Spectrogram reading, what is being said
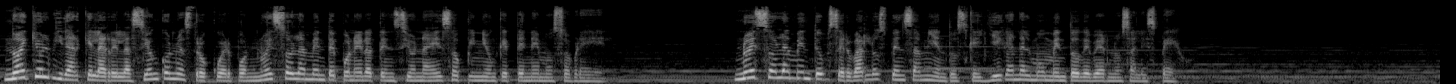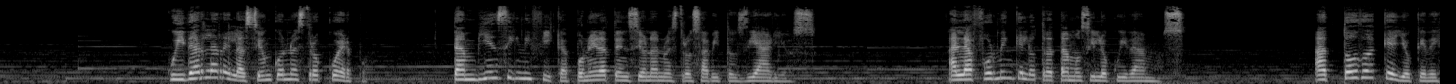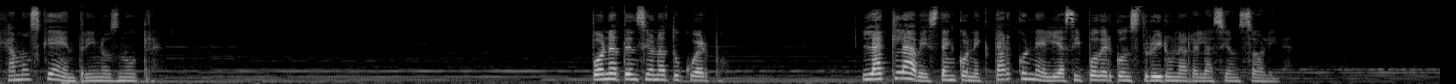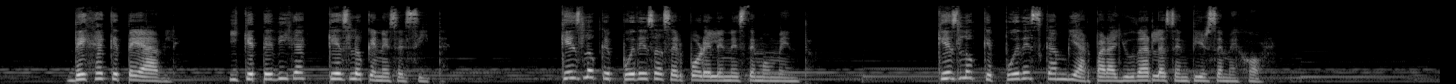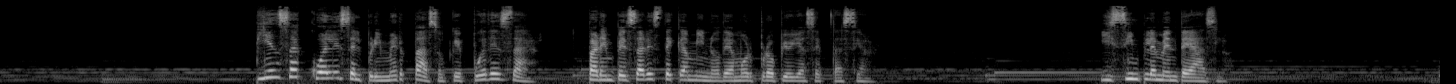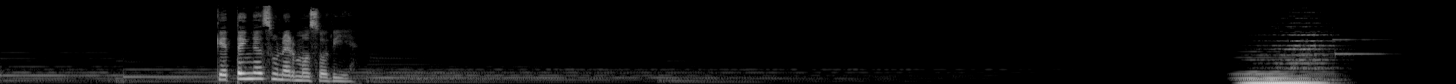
No hay que olvidar que la relación con nuestro cuerpo no es solamente poner atención a esa opinión que tenemos sobre él. No es solamente observar los pensamientos que llegan al momento de vernos al espejo. Cuidar la relación con nuestro cuerpo también significa poner atención a nuestros hábitos diarios, a la forma en que lo tratamos y lo cuidamos, a todo aquello que dejamos que entre y nos nutra. Pon atención a tu cuerpo. La clave está en conectar con él y así poder construir una relación sólida. Deja que te hable y que te diga qué es lo que necesita. ¿Qué es lo que puedes hacer por él en este momento? ¿Qué es lo que puedes cambiar para ayudarle a sentirse mejor? Piensa cuál es el primer paso que puedes dar para empezar este camino de amor propio y aceptación. Y simplemente hazlo. Que tengas un hermoso día.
